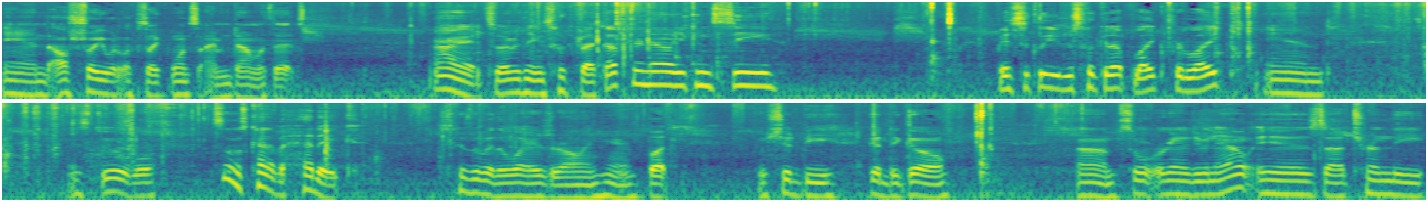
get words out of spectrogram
and I'll show you what it looks like once I'm done with it. Alright, so everything's hooked back up here now, you can see. Basically, you just hook it up like for like, and it's doable. This one was kind of a headache, because of the way the wires are all in here, but we should be good to go. Um, so what we're going to do now is uh, turn the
